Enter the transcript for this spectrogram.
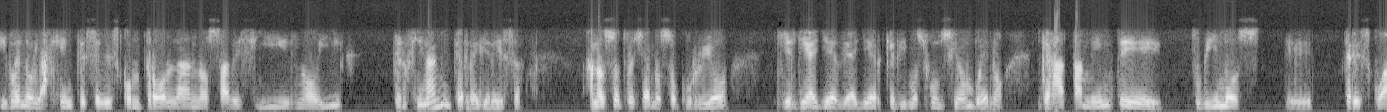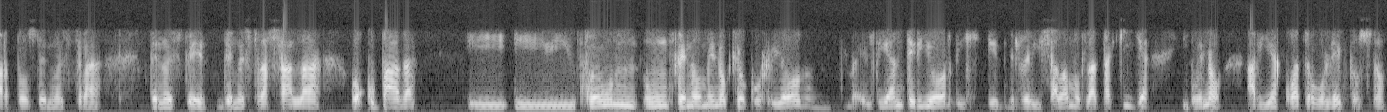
y bueno, la gente se descontrola, no sabe si ir, no ir, pero finalmente regresa. A nosotros ya nos ocurrió y el día de ayer que dimos función, bueno, gratamente tuvimos eh, tres cuartos de nuestra de nuestra de nuestra sala ocupada y, y fue un, fenómeno que ocurrió el día anterior eh, revisábamos la taquilla y bueno había cuatro boletos no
